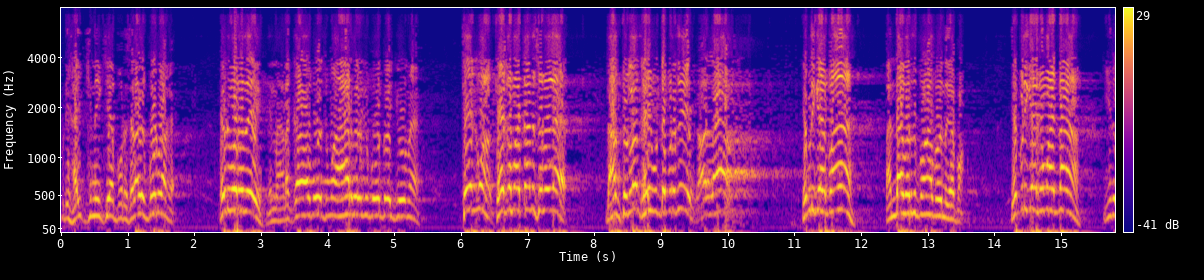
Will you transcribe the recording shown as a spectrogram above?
இப்படி ஹைக்கு நைக்கியா போடுற சில போடுவாங்க. எப்படி போடுறது? என்ன நடக்காத போது சும்மா ஆறுதலுக்கு போட்டு வைக்குவோமே. கேட்குவோம் கேட்க மாட்டான்னு சொல்லல. டாக்டர்லாம் கை விட்ட பிறகு எப்படி கேட்பான் வந்தா வருது போனா போகுது கேட்பான் எப்படி கேட்க மாட்டான்? இது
